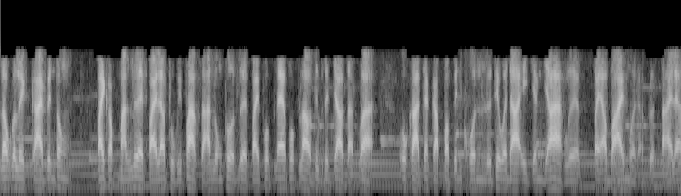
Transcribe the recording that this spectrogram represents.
เราก็เลยกลายเป็นต้องไปกับมันเรื่อยไปแล้วถูกวิพากษาลงโทษเรื่อยไปพบแล้วพบเล่าที่พระเจ้าตรัสว่า โอกาสจะกลับมาเป็นคนหรือเทวดาอีกยังยากเลย ไปอบายหมดเกิดตายแล้ว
